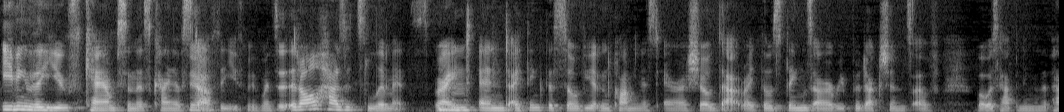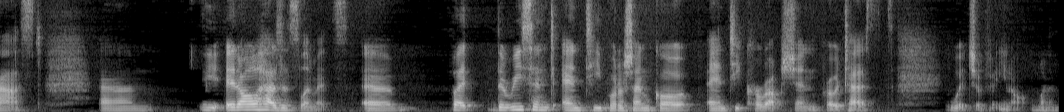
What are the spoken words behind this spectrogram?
even the youth camps and this kind of stuff, Yeah. the youth movements, it, it all has its limits, right? And I think the Soviet and communist era showed that, right? Those things are reproductions of what was happening in the past. Um, it all has its limits. Um, but the recent anti-Poroshenko, anti-corruption protests, which of you know one of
